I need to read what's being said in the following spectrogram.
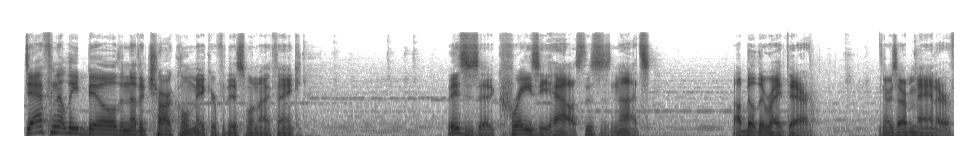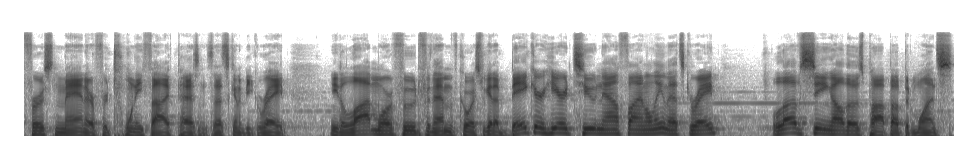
definitely build another charcoal maker for this one, I think. This is a crazy house. This is nuts. I'll build it right there. There's our manor. First manor for 25 peasants. That's going to be great. Need a lot more food for them, of course. We got a baker here, too, now, finally. That's great. Love seeing all those pop up at once.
